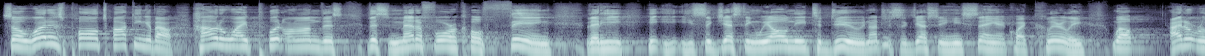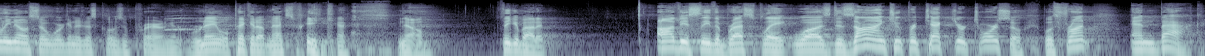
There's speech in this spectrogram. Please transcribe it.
So, what is Paul talking about? How do I put on this, this metaphorical thing that he, he, he's suggesting we all need to do? Not just suggesting, he's saying it quite clearly. Well, I don't really know, so we're going to just close in prayer. Gonna, Renee will pick it up next week. no. Think about it. Obviously, the breastplate was designed to protect your torso, both front and back.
